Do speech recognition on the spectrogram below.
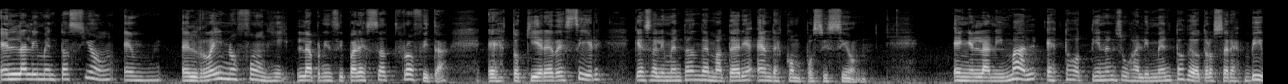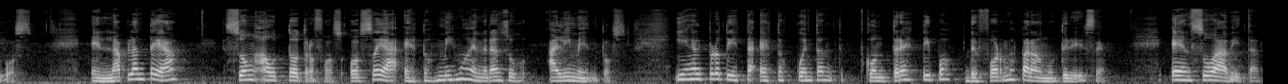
En la alimentación, en el reino fungi, la principal es saprófita. Esto quiere decir que se alimentan de materia en descomposición. En el animal, estos obtienen sus alimentos de otros seres vivos. En la plantea, son autótrofos, o sea, estos mismos generan sus alimentos. Y en el protista estos cuentan con tres tipos de formas para nutrirse. En su hábitat,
